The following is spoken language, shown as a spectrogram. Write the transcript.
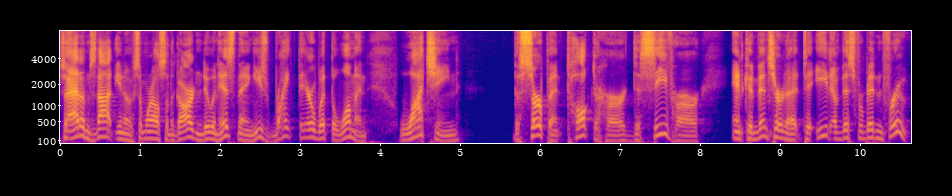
So Adam's not, you know, somewhere else in the garden doing his thing. He's right there with the woman, watching the serpent talk to her, deceive her, and convince her to, to eat of this forbidden fruit.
